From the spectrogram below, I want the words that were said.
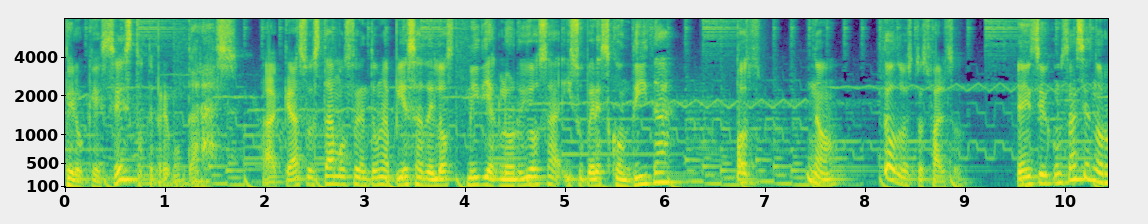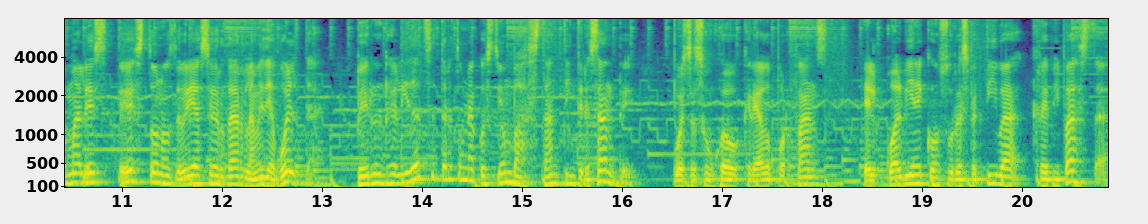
¿Pero qué es esto? te preguntarás. ¿Acaso estamos frente a una pieza de Lost Media gloriosa y super escondida? Pues no, todo esto es falso. En circunstancias normales, esto nos debería hacer dar la media vuelta, pero en realidad se trata de una cuestión bastante interesante, pues es un juego creado por fans, el cual viene con su respectiva creepypasta,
